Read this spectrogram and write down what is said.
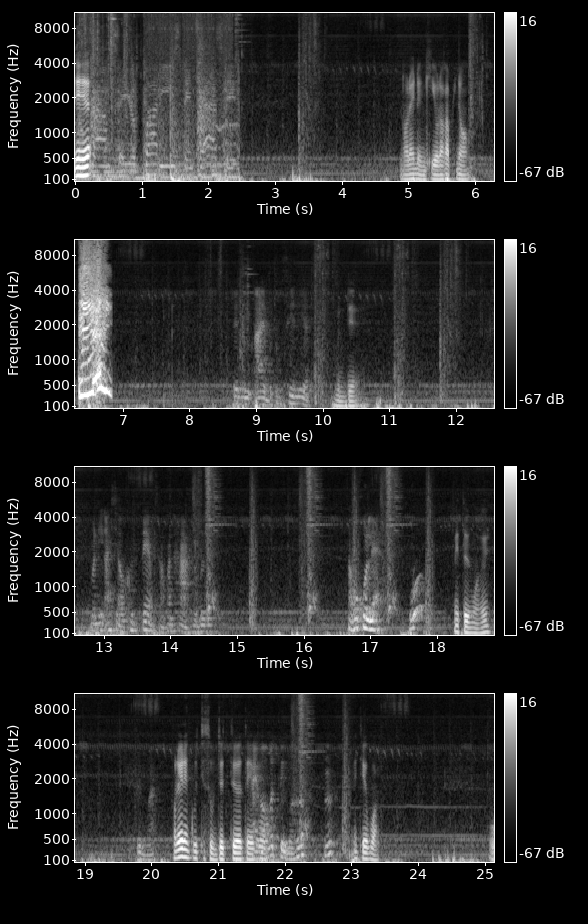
เนี่ยเนี่ยเราได้หนึ่งคิวแล้วครับพี่น้องเล่นน้ำอายไม่ต้องซีเรียสมันเด วันนี้อาเสียวขึ้นแต้มสามพันหาให้เบิ้งสามพวกคนแหละโอ้ไม่ตึงว่ะเฮ้ยตึงวะพอเล่นกูจะสูนจะเจอเตะใครพบวอกกว่าตึงวะเฮ้ยหึไม่เจอบอดโอ้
